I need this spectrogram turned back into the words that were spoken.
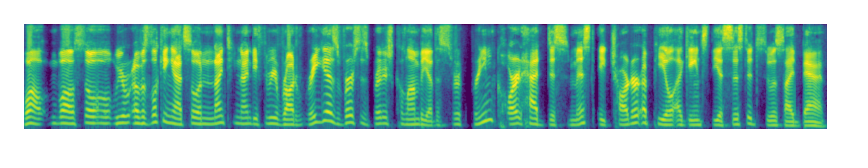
Well, well, so we were, I was looking at so in 1993, Rodriguez versus British Columbia, the Supreme Court had dismissed a charter appeal against the assisted suicide ban,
